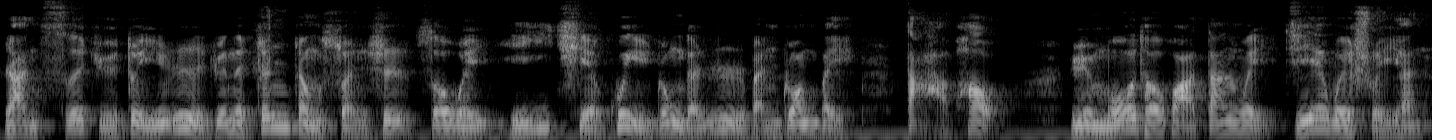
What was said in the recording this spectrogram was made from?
然此举对于日军的真正损失，则为一切贵重的日本装备、大炮。与摩托化单位皆为水淹，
